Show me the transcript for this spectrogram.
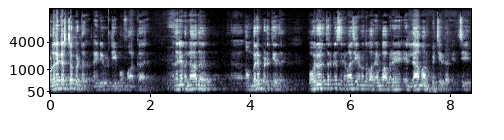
വളരെ കഷ്ടപ്പെട്ട് അതിന്റെ ഒരു ടീം ഓഫ് ആൾക്കാർ അതിനെ വല്ലാതെ നൊമ്പരപ്പെടുത്തിയത് ഓരോരുത്തർക്ക് സിനിമ ചെയ്യണമെന്ന് പറയുമ്പോൾ അവരെ എല്ലാം അർപ്പിച്ച് ഇട- ചി-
